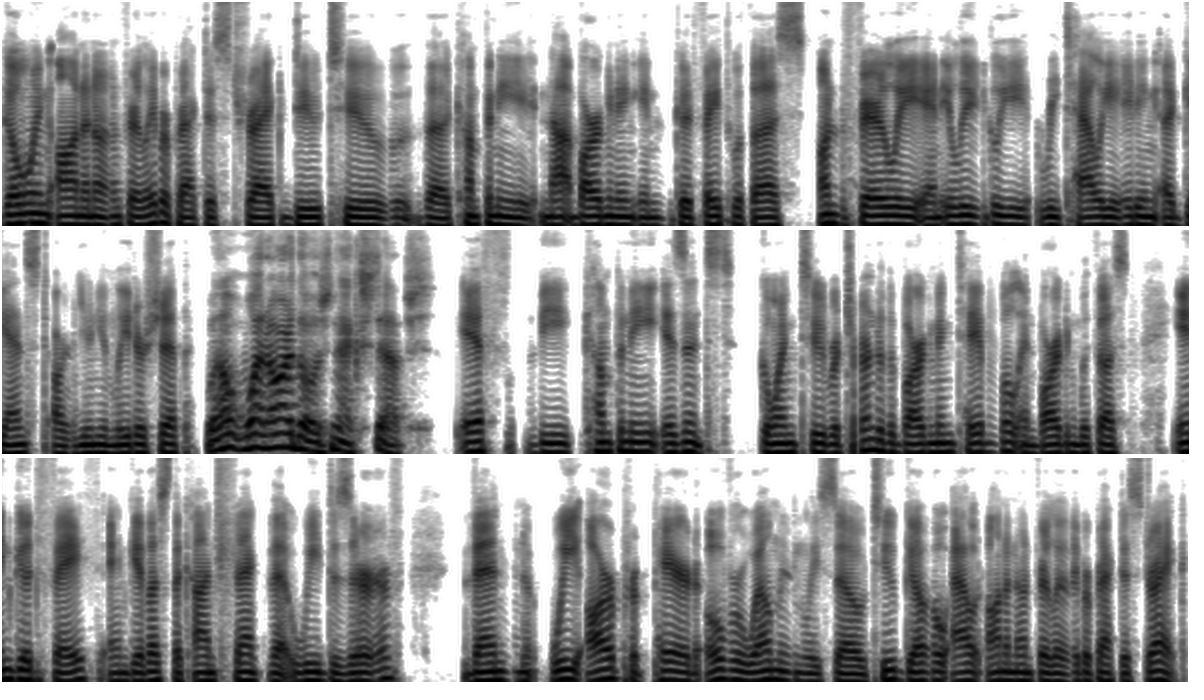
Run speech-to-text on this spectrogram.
going on an unfair labor practice strike due to the company not bargaining in good faith with us, unfairly and illegally retaliating against our union leadership. Well, what are those next steps? If the company isn't going to return to the bargaining table and bargain with us in good faith and give us the contract that we deserve, then we are prepared, overwhelmingly so, to go out on an unfair labor practice strike.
